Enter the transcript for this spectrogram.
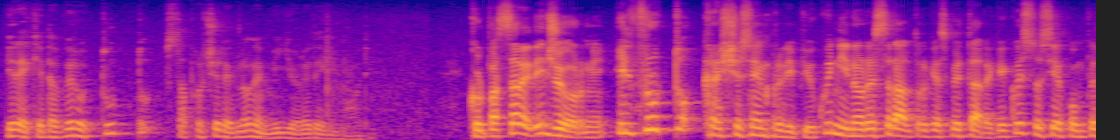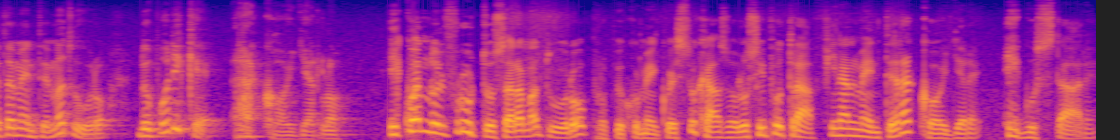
Direi che davvero tutto sta procedendo nel migliore dei modi. Col passare dei giorni il frutto cresce sempre di più, quindi non resterà altro che aspettare che questo sia completamente maturo, dopodiché raccoglierlo. E quando il frutto sarà maturo, proprio come in questo caso, lo si potrà finalmente raccogliere e gustare.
